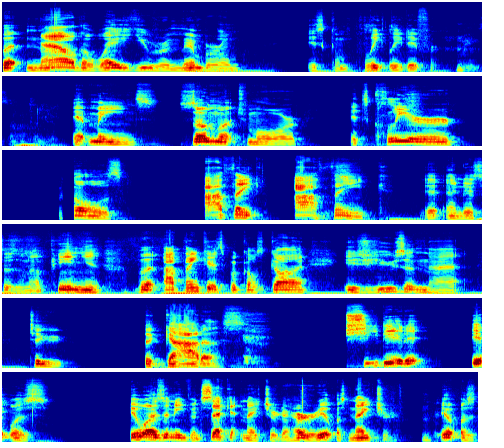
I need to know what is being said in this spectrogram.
but now the way you remember them is completely different. It means so much more. It's clearer because I think I think, and this is an opinion, but I think it's because God is using that to to guide us. She did it. It was it wasn't even second nature to her. It was nature. It was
